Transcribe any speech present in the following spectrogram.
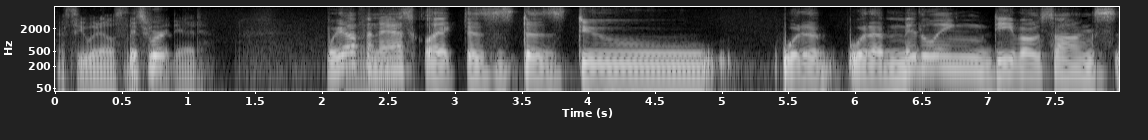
Let's see what else this It's guy wor- did. We often ask, like, does does do would a would a middling Devo song s-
